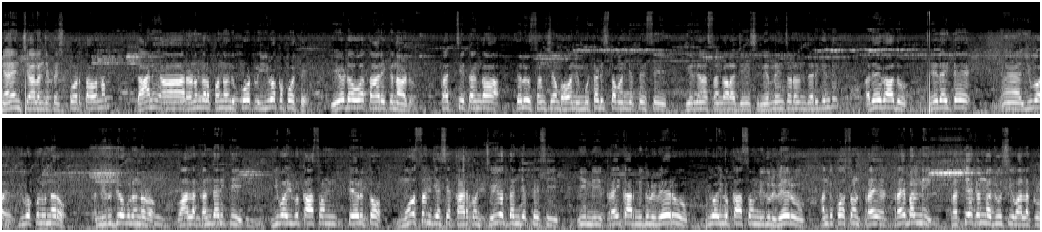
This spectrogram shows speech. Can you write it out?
న్యాయం చేయాలని చెప్పేసి కోరుతా ఉన్నాం. దాని ఆ రెండు వందల పంతొమ్మిది కోట్లు ఇవ్వకపోతే ఏడవ తారీఖు నాడు ఖచ్చితంగా తెలుగు సంక్షేమ భవన్ని ముట్టడిస్తామని చెప్పేసి గిరిజన సంఘాల చేసి నిర్ణయించడం జరిగింది. అదే కాదు ఏదైతే యువ యువకులు ఉన్నారో నిరుద్యోగులు ఉన్నారో. వాళ్ళకందరికీ యువ వికాసం పేరుతో మోసం చేసే కార్యక్రమం చేయొద్దని చెప్పేసి ఈ ట్రైకార్ నిధులు వేరు యువ వికాసం నిధులు వేరు. అందుకోసం ట్రై ట్రైబల్ని ప్రత్యేకంగా చూసి వాళ్ళకు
